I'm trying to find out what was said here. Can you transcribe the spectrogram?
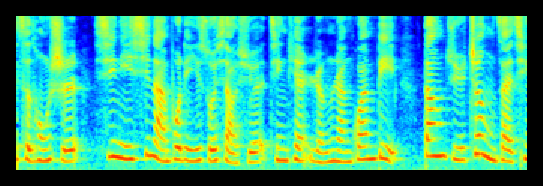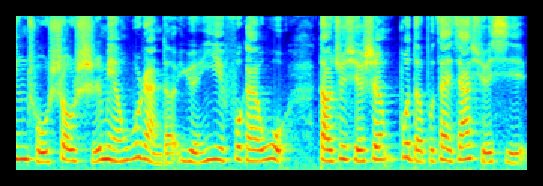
此同时，悉尼西南部的一所小学今天仍然关闭，当局正在清除受石棉污染的园艺覆盖物，导致学生不得不在家学习。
